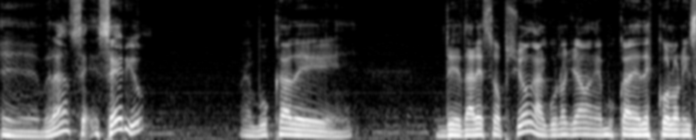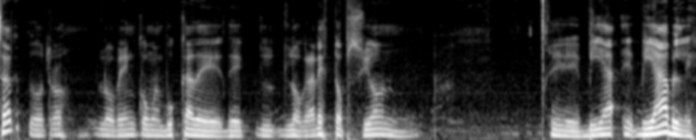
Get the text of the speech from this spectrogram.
eh, ¿verdad? Se- serio en busca de, de dar esa opción. Algunos llaman en busca de descolonizar, otros lo ven como en busca de, de lograr esta opción eh, via- viable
